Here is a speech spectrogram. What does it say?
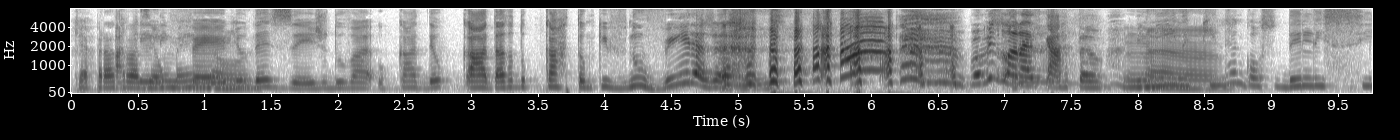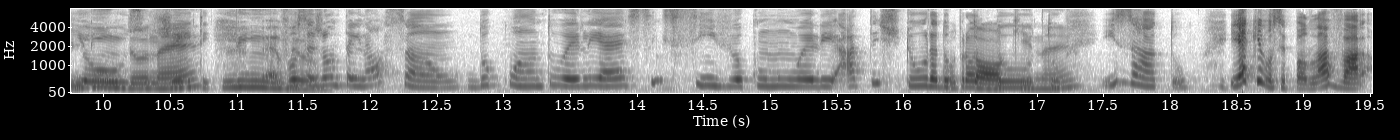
Que é para trazer o melhor. velho desejo do... O, cadê a data do cartão que não vira, Jesus? Vamos explorar esse cartão. Menina, que negócio delicioso, Lindo, né? gente. Lindo. É, vocês não têm noção do quanto ele é sensível, como ele a textura do o produto. Toque, né? Exato. E aqui você pode lavar,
